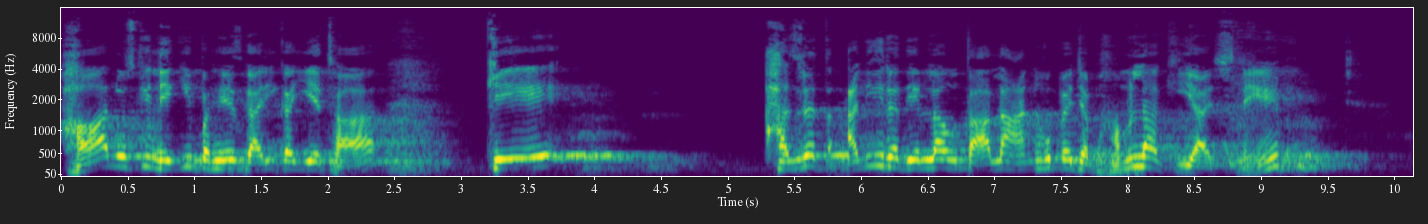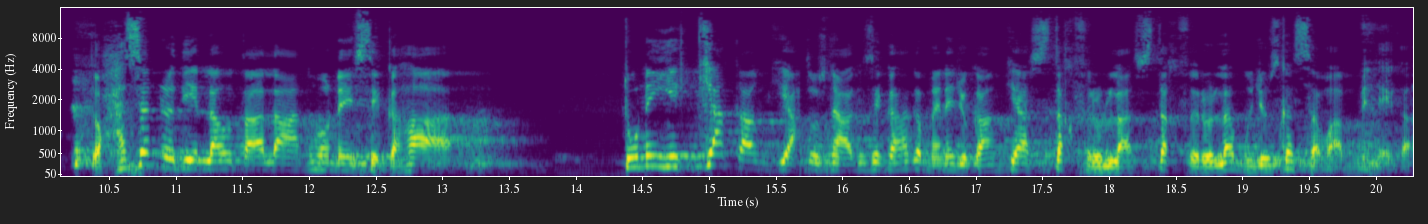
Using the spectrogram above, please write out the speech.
حال اس کی نیکی پرہیزگاری کا یہ تھا کہ حضرت علی رضی اللہ تعالی عنہ پہ جب حملہ کیا اس نے، تو حسن رضی اللہ تعالی عنہ نے اس سے کہا، تو نے یہ کیا کام کیا؟ تو اس نے آگے سے کہا کہ میں نے جو کام کیا استغفر اللہ استغفر اللہ مجھے اس کا ثواب ملے گا۔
